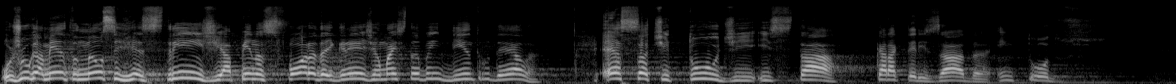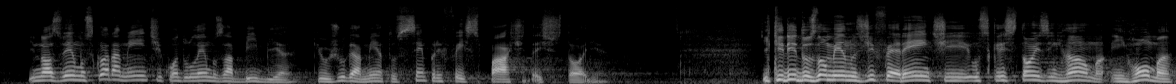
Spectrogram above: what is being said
O julgamento não se restringe apenas fora da igreja, mas também dentro dela. Essa atitude está caracterizada em todos. E nós vemos claramente quando lemos a Bíblia que o julgamento sempre fez parte da história. E queridos, não menos diferente, os cristãos em Roma, em Roma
